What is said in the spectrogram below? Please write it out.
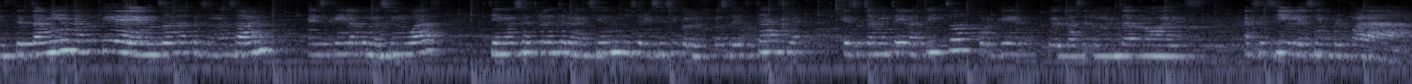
Este, también algo que no todas las personas saben es que la Fundación UAS tiene un centro de intervención y servicios psicológicos a distancia que es totalmente gratuito porque pues, la salud mental no es accesible siempre para,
